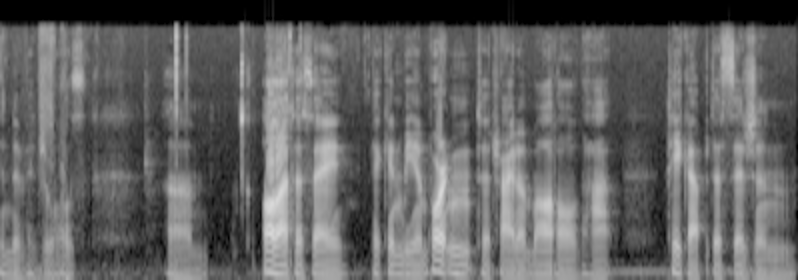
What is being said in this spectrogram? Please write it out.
individuals. Um, all that to say, it can be important to try to model that take up decision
